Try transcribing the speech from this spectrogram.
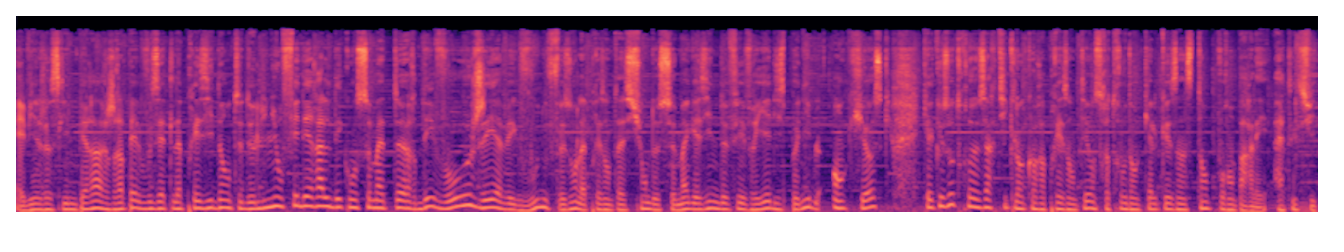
Eh bien Jocelyne Perrard, je rappelle, vous êtes la présidente de l'Union fédérale des consommateurs des Vosges et avec vous, nous faisons la présentation de ce magazine de février disponible en kiosque. Quelques autres articles encore à présenter, on se retrouve dans quelques instants pour en parler. A tout de suite.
